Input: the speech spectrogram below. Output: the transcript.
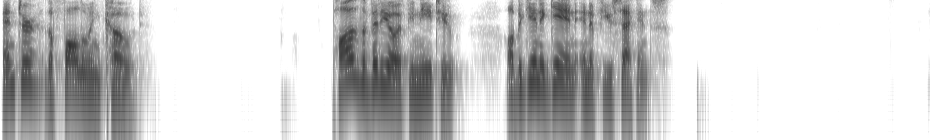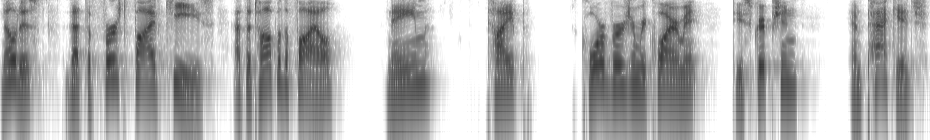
enter the following code. Pause the video if you need to. I'll begin again in a few seconds. Notice that the first five keys at the top of the file, name, type, core version requirement, description, and package,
